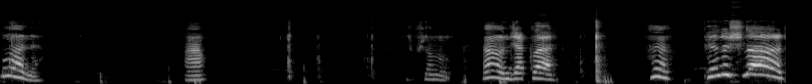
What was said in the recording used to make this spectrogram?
Bunlar ne? Ha? Hiçbir şey anlamadım. Ha oyuncaklar. Ha, peluşlar.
